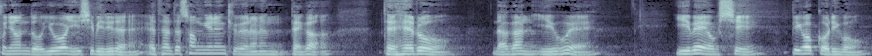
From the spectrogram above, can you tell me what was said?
2009년도 6월 21일에 에탄타 섬기는 교회라는 배가 대해로 나간 이후에 이 배 역시 삐걱거리고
